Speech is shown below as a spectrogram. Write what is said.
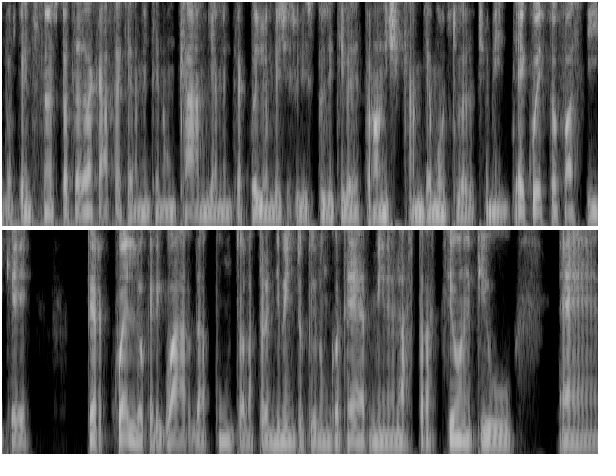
l'organizzazione spaziale della carta chiaramente non cambia, mentre quello invece sui dispositivi elettronici cambia molto velocemente. E questo fa sì che per quello che riguarda appunto l'apprendimento più a lungo termine, l'astrazione più eh,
